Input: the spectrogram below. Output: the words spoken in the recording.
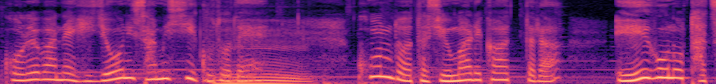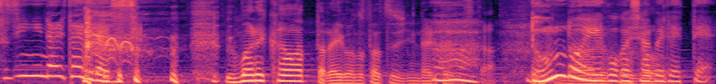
これはね非常に寂しいことで、うん。今度私生まれ変わったら英語の達人になりたいぐらいですよ。生まれ変わったら英語の達人になりたいですか、うん。どんどん英語が喋れて。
